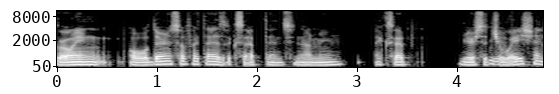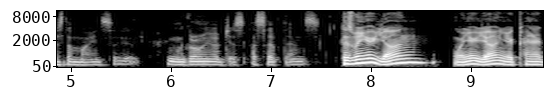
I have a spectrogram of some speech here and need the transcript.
growing older and stuff like that is acceptance, you know what I mean? Accept your I that's situation. the mindset. Growing up, just acceptance. Because when you're young, when you're young, you're kind of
